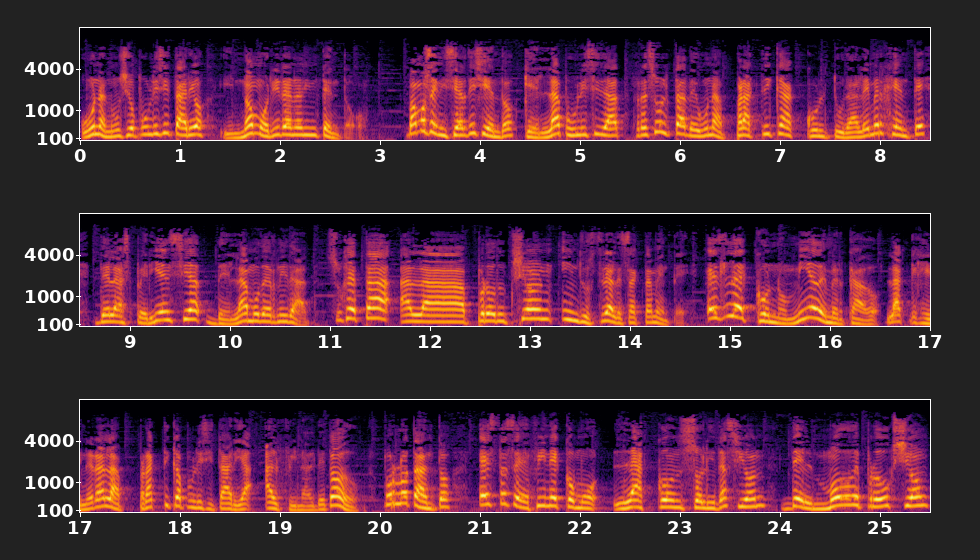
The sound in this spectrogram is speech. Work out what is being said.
un anuncio publicitario y no morir en el intento. Vamos a iniciar diciendo que la publicidad resulta de una práctica cultural emergente de la experiencia de la modernidad, sujeta a la producción industrial exactamente. Es la economía de mercado la que genera la práctica publicitaria al final de todo. Por lo tanto, esta se define como la consolidación del modo de producción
